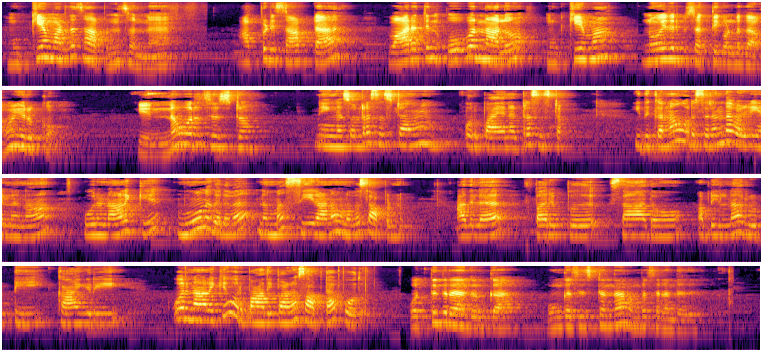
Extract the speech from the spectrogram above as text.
முக்கியமானதை சாப்பிடணும்னு சொன்னேன் அப்படி சாப்பிட்டா வாரத்தின் ஒவ்வொரு நாளும் முக்கியமாக நோய் எதிர்ப்பு சக்தி கொண்டதாகவும் இருக்கும். என்ன ஒரு சிஸ்டம்? நீங்கள் சொல்கிற சிஸ்டம் ஒரு பயனற்ற சிஸ்டம் இதுக்கெல்லாம் ஒரு சிறந்த வழி என்னென்னா ஒரு நாளைக்கு மூணு தடவை நம்ம சீரான உணவை சாப்பிடணும். அதில் பருப்பு சாதம் அப்படி இல்லைன்னா ரொட்டி காய்கறி ஒரு நாளைக்கு ஒரு பாதி பழம் சாப்பிட்டா போதும். ஒத்துக்கிறேன் துர்கா உங்கள் சிஸ்டம் தான் ரொம்ப சிறந்தது.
